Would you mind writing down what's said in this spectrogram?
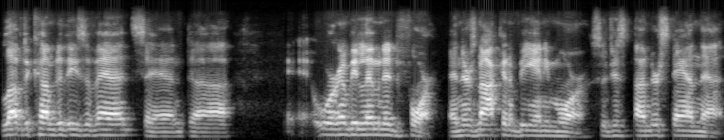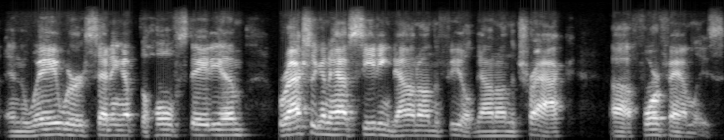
love to come to these events, and uh, we're gonna be limited to four, and there's not gonna be any more. So just understand that. And the way we're setting up the whole stadium, we're actually gonna have seating down on the field, down on the track uh, for families.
